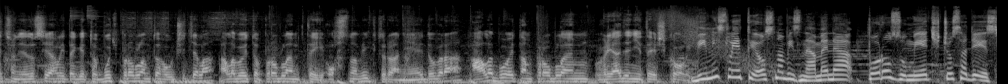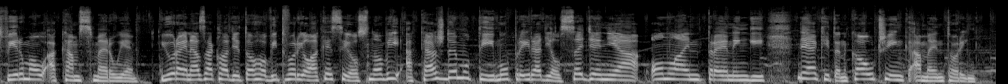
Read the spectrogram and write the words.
niečo nedosiahli, tak je to buď problém toho učiteľa, alebo je to problém tej osnovy, ktorá nie je dobrá, alebo je tam problém v riadení tej školy. Vymyslieť tie osnovy znamená porozumieť, čo sa deje s firmou a kam smeruje. Juraj na základe toho vytvoril akési osnovy a každému týmu priradil sedenia, online tréningy, nejaký ten coaching a mentoring.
